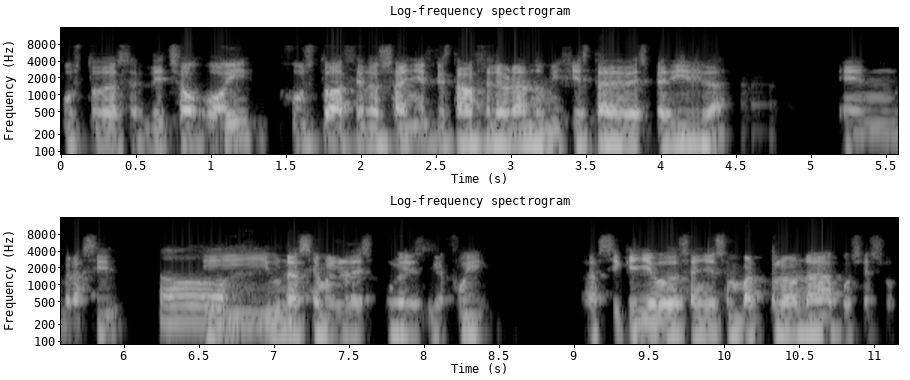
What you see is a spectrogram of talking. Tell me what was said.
justo de hecho hoy, justo hace dos años que estaba celebrando mi fiesta de despedida en Brasil oh. y una semana después me fui. Así que llevo dos años en Barcelona, pues eso,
